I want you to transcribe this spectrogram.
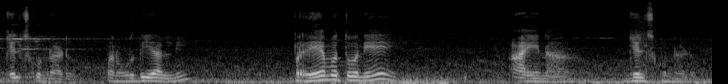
గెలుచుకున్నాడు మన హృదయాల్ని. ప్రేమతోనే ఆయన గెలుచుకున్నాడు.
